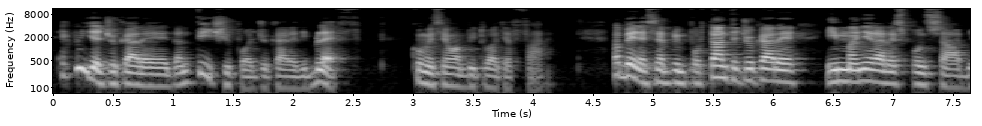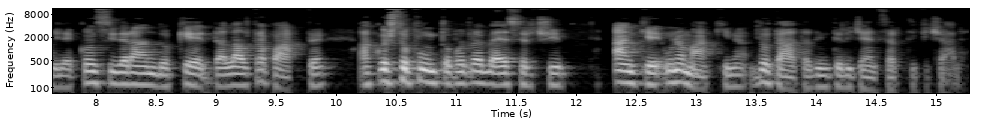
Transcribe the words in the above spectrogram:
e quindi a giocare d'anticipo, a giocare di bluff, come siamo abituati a fare. Va bene, è sempre importante giocare in maniera responsabile, considerando che dall'altra parte a questo punto potrebbe esserci anche una macchina dotata di intelligenza artificiale.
